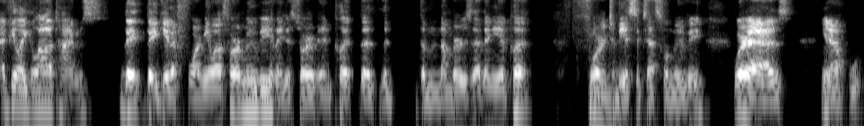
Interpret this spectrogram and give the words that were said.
I feel like a lot of times they they get a formula for a movie and they just sort of input the the the numbers that they need to put for it Mhm. to be a successful movie. Whereas, you know,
